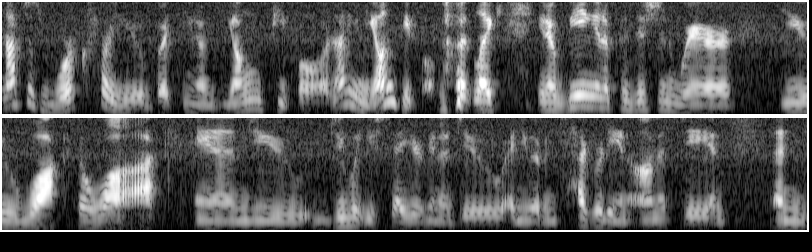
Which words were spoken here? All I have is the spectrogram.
not just work for you, but you know, young people, or not even young people, but like you know, being in a position where you walk the walk and you do what you say you're going to do and you have integrity and honesty and and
